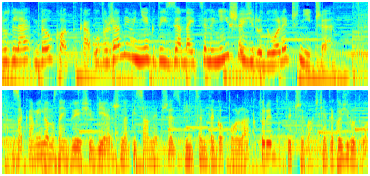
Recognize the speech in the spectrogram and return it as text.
Źródle Bełkotka, uważanym niegdyś za najcenniejsze źródło lecznicze. Za kamieniem znajduje się wiersz napisany przez Wincentego Pola, który dotyczy właśnie tego źródła.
